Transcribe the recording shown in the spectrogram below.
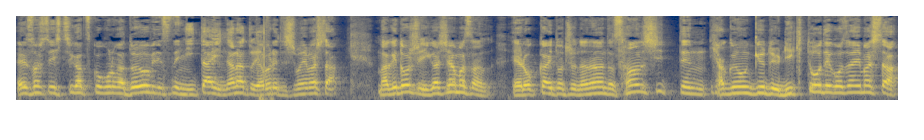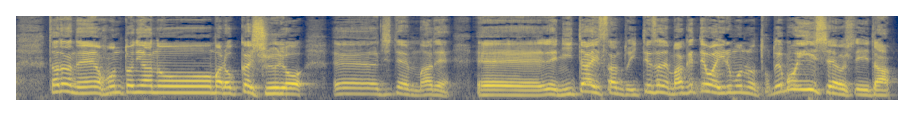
えー、そして7月9日土曜日ですね、2対7と敗れてしまいました。負け投手東山さん、えー、6回途中7安打3失点104球という力投でございました。ただね、本当にあのー、まあ6回終了、えー、時点まで、えー、で2対3と1点差で負けてはいるもののとてもいい試合をしていた。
